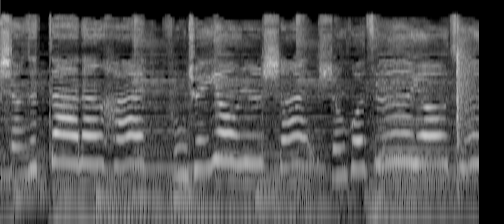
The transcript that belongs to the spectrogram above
像个大男孩，风吹又日晒，生活自由自在。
